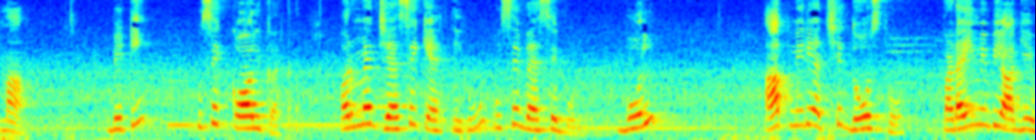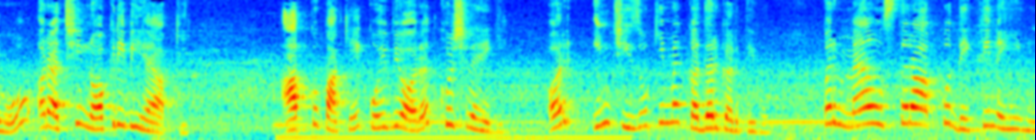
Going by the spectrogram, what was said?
माँ, बेटी, उसे कॉल कर। और मैं जैसे कहती हूँ, उसे वैसे बोल। बोल, आप मेरे अच्छे दोस्त हो, पढ़ाई में भी आगे हो और अच्छी नौकरी भी है आपकी। आपको पाके कोई भी औरत खुश रहेगी। और इन चीज़ों की मैं कदर करती हूँ। पर मैं उस तरह आपको देखती नहीं हूँ।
